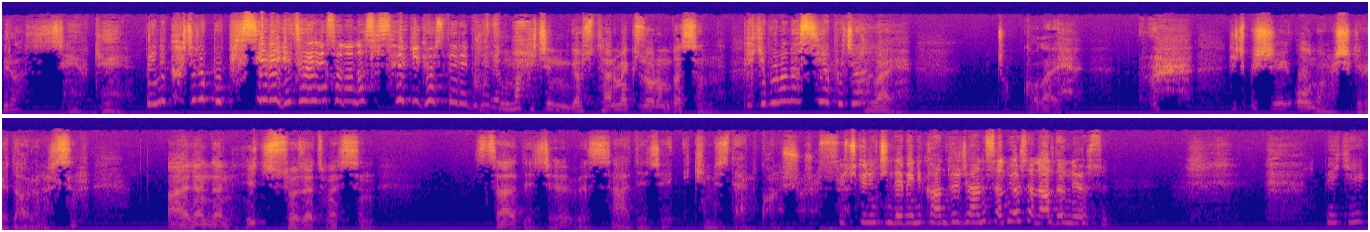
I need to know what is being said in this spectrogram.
biraz sevgi. Beni kaçırıp bu pis yere getiren insana nasıl sevgi gösterebilirim? Kurtulmak için göstermek zorundasın. Peki bunu nasıl yapacağım? Kolay. Çok kolay. Hiçbir şey olmamış gibi davranırsın. Ailenden hiç söz etmezsin. Sadece ve sadece ikimizden konuşuruz. Üç gün içinde beni kandıracağını sanıyorsan aldanıyorsun. Peki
